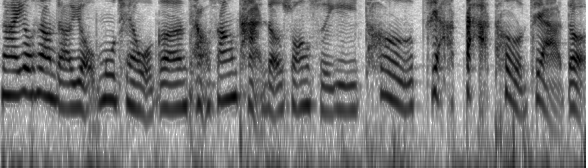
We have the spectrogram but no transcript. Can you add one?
那右上角有目前我跟厂商谈的双十一特价大特价的。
